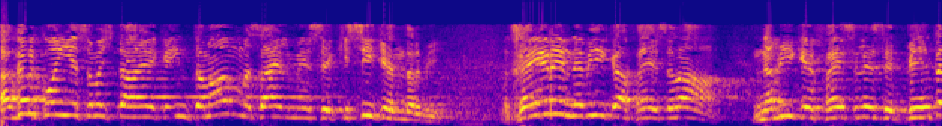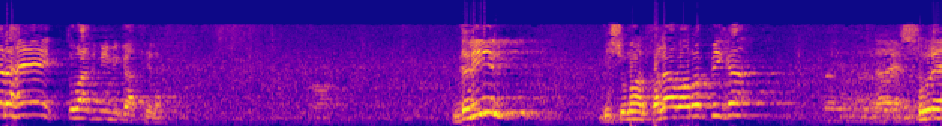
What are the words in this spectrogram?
اگر کوئی یہ سمجھتا ہے کہ ان تمام مسائل میں سے کسی کے اندر بھی غیر نبی کا فیصلہ نبی کے فیصلے سے بہتر ہے تو آدمی بھی کافر ہے۔ دلیل؟ بشمار فلاح و ربی کا سورہ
